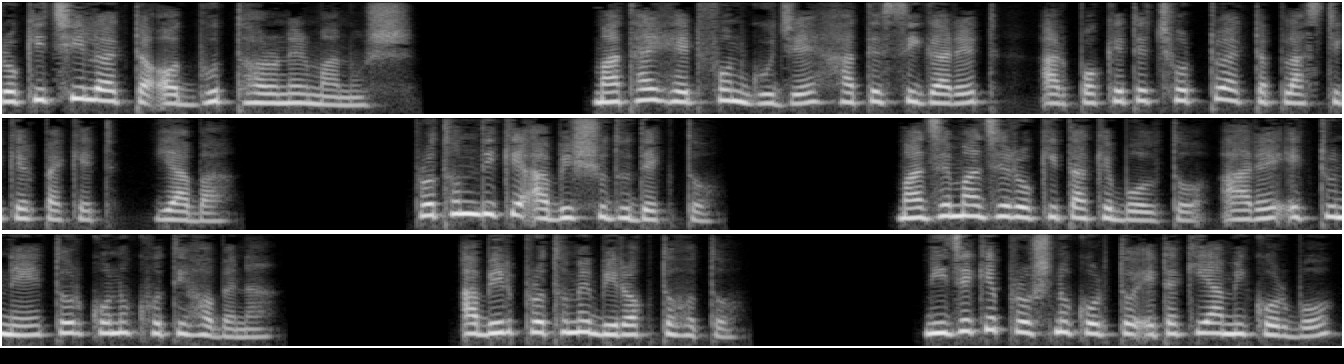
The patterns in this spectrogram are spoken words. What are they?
রকি ছিল একটা অদ্ভুত ধরনের মানুষ। মাথায় হেডফোন গুজে, হাতে সিগারেট আর পকেটে ছোট্ট একটা প্লাস্টিকের প্যাকেট, ইয়াবা। প্রথম দিকে আবির শুধু দেখত। মাঝে মাঝে রকি তাকে বলত, আরে, একটু নে, তোর কোনো ক্ষতি হবে না। আবির প্রথমে বিরক্ত হতো। নিজেকে প্রশ্ন করত, এটা কি আমি করব?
